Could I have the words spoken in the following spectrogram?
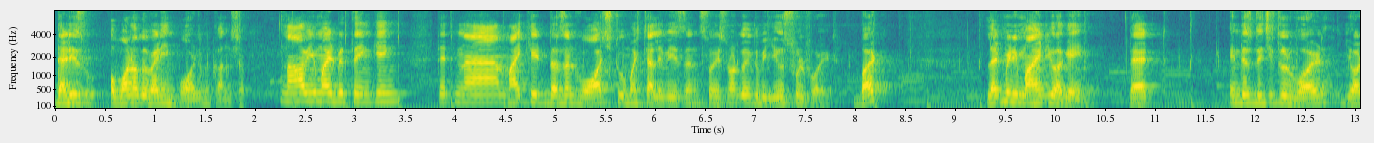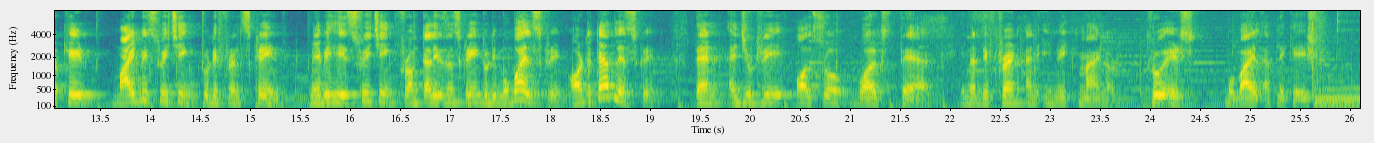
That is one of the very important concepts. Now you might be thinking, that nah my kid doesn't watch too much television so it's not going to be useful for it but let me remind you again that in this digital world your kid might be switching to different screen maybe he's switching from television screen to the mobile screen or the tablet screen then EduTree also works there in a different and unique manner through its mobile application.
